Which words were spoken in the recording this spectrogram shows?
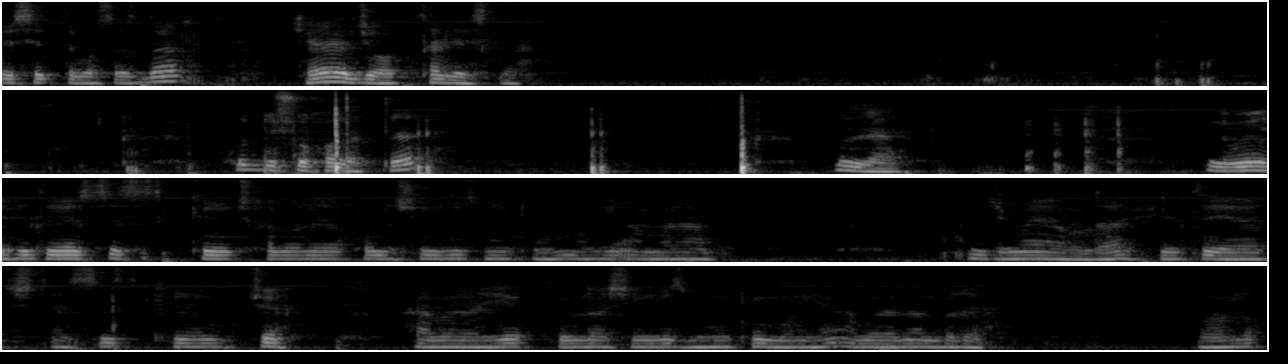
Resetni bosasizlar kerak javobni tanlaysizlar. Xuddi shu holatda bunday gmail filtrasiya siz kiruvchi xabarlarga qo'nishingiz mumkin unga amalan Gmailda filtr yaratishda siz kiruvchi xabarlarga qo'llashingiz mumkin bo'lgan amallardan biri. Yorliq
